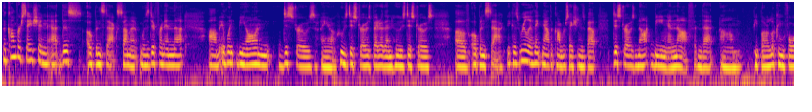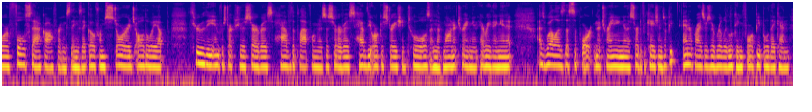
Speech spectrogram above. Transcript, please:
The conversation at this OpenStack summit was different in that um, it went beyond distros, you know, whose distro is better than whose distros of OpenStack, because really I think now the conversation is about distros not being enough and that um, People are looking for full stack offerings, things that go from storage all the way up through the infrastructure as service, have the platform as a service, have the orchestration tools and the monitoring and everything in it, as well as the support and the training and the certification. So pe- enterprises are really looking for people they can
